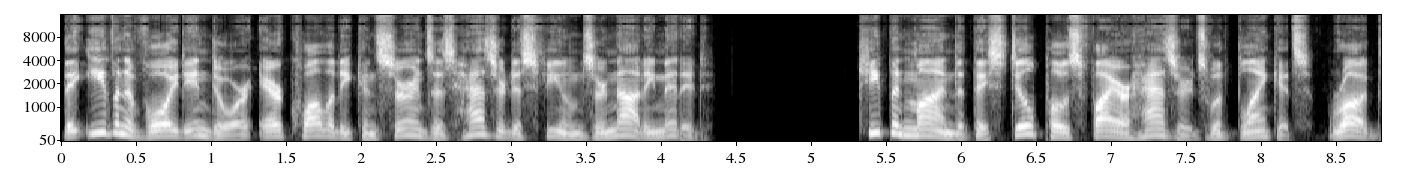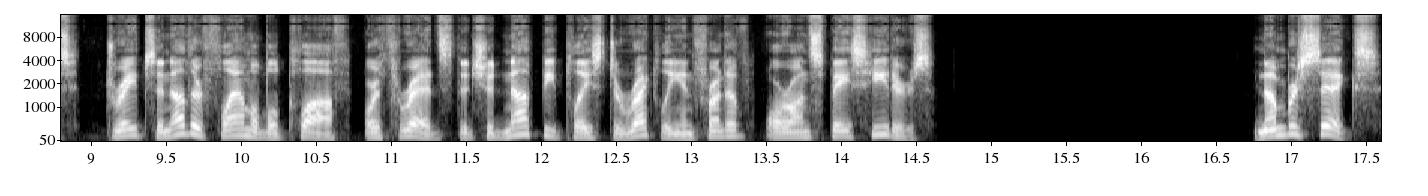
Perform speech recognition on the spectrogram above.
They even avoid indoor air quality concerns as hazardous fumes are not emitted. Keep in mind that they still pose fire hazards with blankets, rugs, drapes, and other flammable cloth or threads that should not be placed directly in front of or on space heaters. Number 6.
